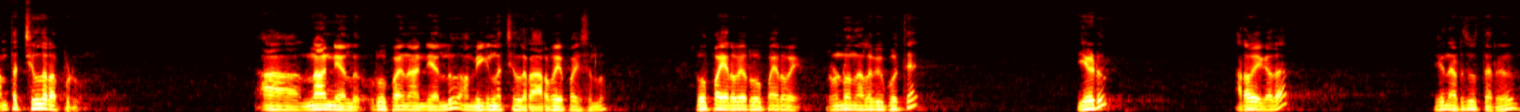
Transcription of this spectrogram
అంత చిల్లర అప్పుడు. ఆ నాణ్యాలు రూపాయి నాణ్యాలు ఆ మిగిలిన చిల్లర అరవై పైసలు. రూపాయి ఇరవై రూపాయి ఇరవై రెండు నలభై పోతే ఏడు అరవై కదా? ఏంది అటు చూస్తారు?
